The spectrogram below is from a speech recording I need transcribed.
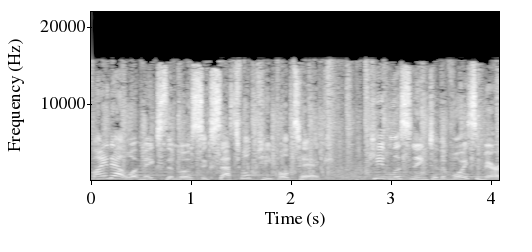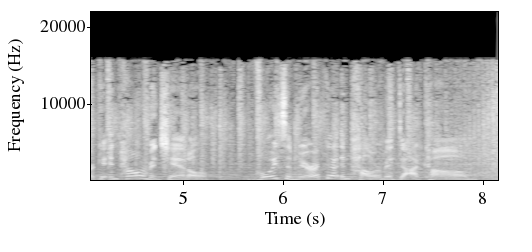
Find out what makes the most successful people tick. Keep listening to the Voice America Empowerment Channel. VoiceAmericaEmpowerment.com.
